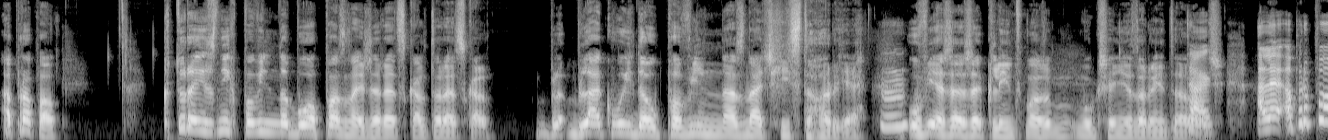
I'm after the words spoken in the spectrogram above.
A propos, której z nich powinno było poznać, że Red Skull to Red Skull? Bl- Black Widow powinna znać historię. Uwierzę, że Clint może, mógł się nie Tak, zorientować. ale a propos,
